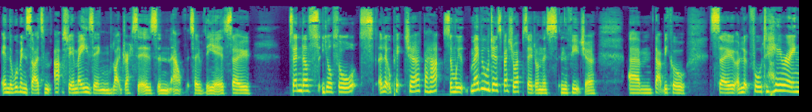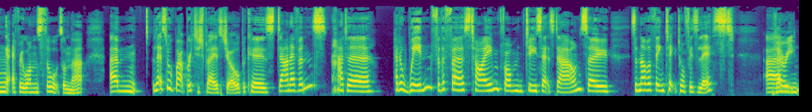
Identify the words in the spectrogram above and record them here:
in the women's side, some absolutely amazing like dresses and outfits over the years. So send us your thoughts, a little picture perhaps, and we maybe we'll do a special episode on this in the future. Um, that'd be cool. So I look forward to hearing everyone's thoughts on that. Um, let's talk about British players, Joel, because Dan Evans had a had a win for the first time from two sets down. So it's another thing ticked off his list. Um, very,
